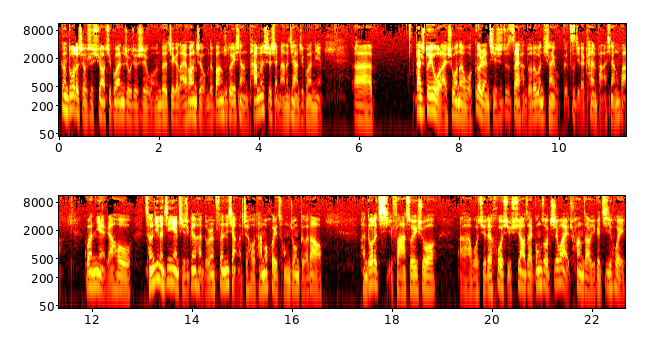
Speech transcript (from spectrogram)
更多的时候是需要去关注，就是我们的这个来访者、我们的帮助对象，他们是什么样的价值观念。呃，但是对于我来说呢，我个人其实就是在很多的问题上有个自己的看法、想法、观念，然后曾经的经验其实跟很多人分享了之后，他们会从中得到很多的启发。所以说，啊、我觉得或许需要在工作之外创造一个机会。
